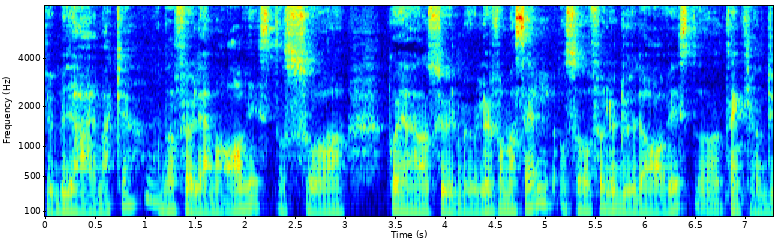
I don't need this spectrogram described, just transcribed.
Du begjærer meg ikke, og da føler jeg meg avvist. Og så går jeg og surmuler for meg selv, og så føler du deg avvist og tenker at,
